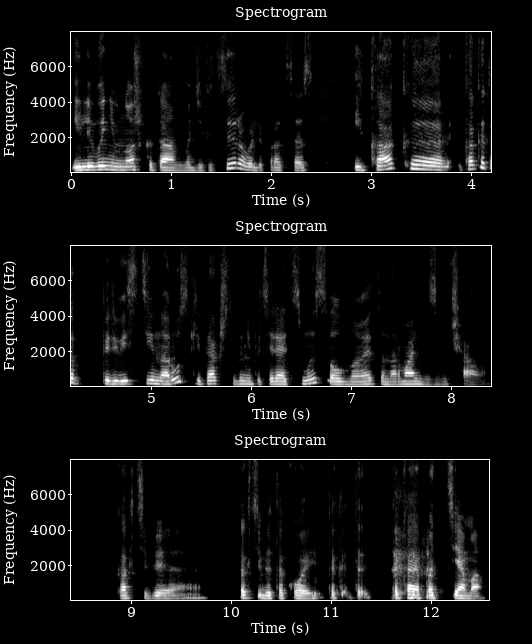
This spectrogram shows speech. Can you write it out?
или вы немножко там модифицировали процесс, и как, э, как это перевести на русский так, чтобы не потерять смысл, но это нормально звучало? Как тебе, как тебе такой, так, такая подтема?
